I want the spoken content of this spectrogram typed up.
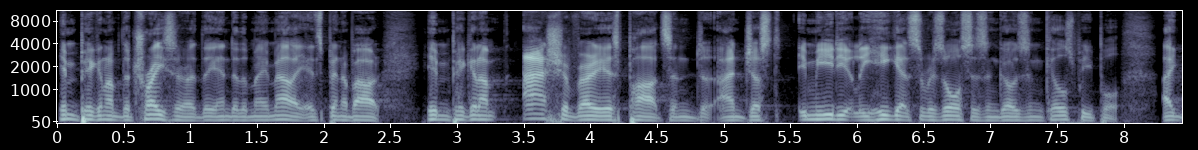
him picking up the Tracer at the end of the May Melee. It's been about him picking up Ash at various parts and and just immediately he gets the resources and goes and kills people. Like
